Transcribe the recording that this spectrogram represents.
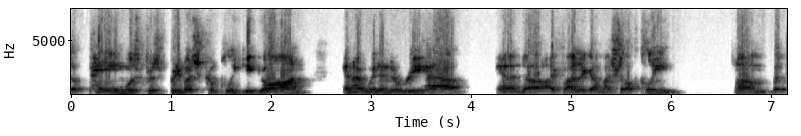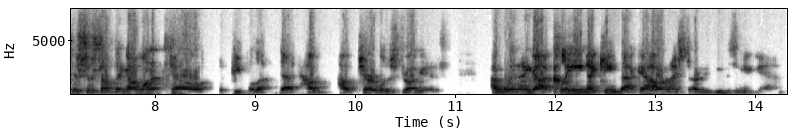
The pain was pretty much completely gone. And I went into rehab, and uh, I finally got myself clean. Um, but this is something I want to tell the people that, that how, how terrible this drug is. I went and got clean. I came back out and I started using again.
